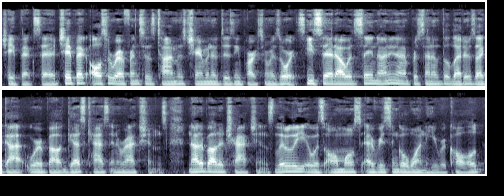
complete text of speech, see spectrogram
Chapek said. Chapek also referenced his time as chairman of Disney Parks and Resorts. He said, I would say 99% of the letters I got were about guest cast interactions, not about attractions. Literally, it was almost every single one, he recalled.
